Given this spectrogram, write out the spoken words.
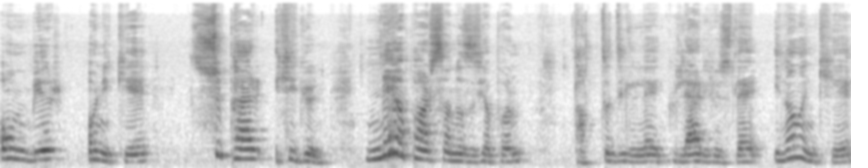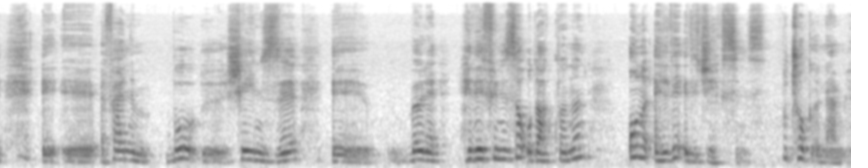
11, 12 süper iki gün. Ne yaparsanız yapın tatlı dille, güler yüzle inanın ki e, e, efendim bu e, şeyinizi e, böyle hedefinize odaklanın onu elde edeceksiniz. Bu çok önemli.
